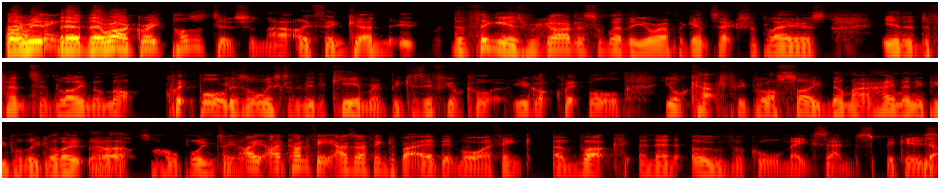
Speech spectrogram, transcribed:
But there think- there, there are great positives in that, I think. And it, the thing is, regardless of whether you're up against extra players in a defensive line or not, quick ball is always going to be the key in rugby because if you're co- you got quick ball, you'll catch people offside no matter how many people they got out there. Well, That's the whole point of it. I, I kind of think as I think about it a bit more, I think a ruck and then overcall makes sense because Yeah.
